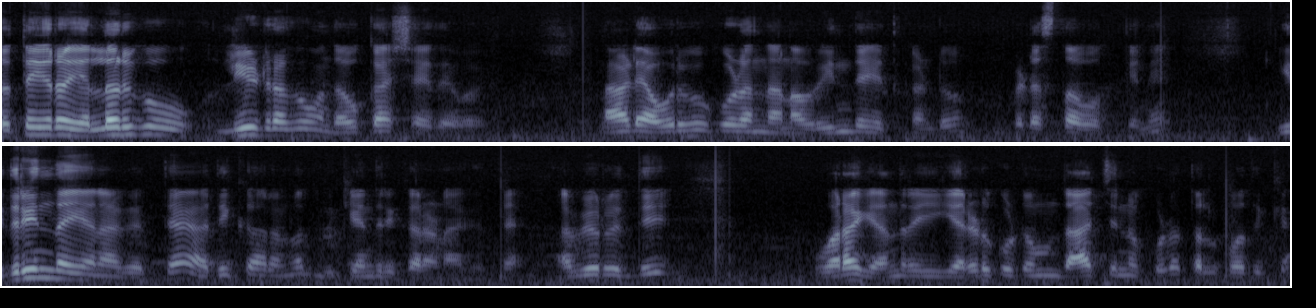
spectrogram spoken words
ಜೊತೆ ಇರೋ ಎಲ್ಲರಿಗೂ ಲೀಡರ್ ಆಗೋ ಒಂದು ಅವಕಾಶ ಇದೆ ಇವಾಗ. ನಾಳೆ ಅವ್ರಿಗೂ ಕೂಡ ನಾನು ಅವ್ರ ಹಿಂದೆ ಇದ್ಕೊಂಡು ಬಿಡಿಸ್ತಾ ಹೋಗ್ತೀನಿ. ಇದರಿಂದ ಏನಾಗುತ್ತೆ? ಅಧಿಕಾರ ಅನ್ನೋದು ವಿಕೇಂದ್ರೀಕರಣ ಆಗುತ್ತೆ. ಅಭಿವೃದ್ಧಿ ಹೊರಗೆ, ಅಂದರೆ ಈಗ ಎರಡು ಕುಟುಂಬದ ಆಚೆನೂ ಕೂಡ ತಲುಪೋದಕ್ಕೆ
